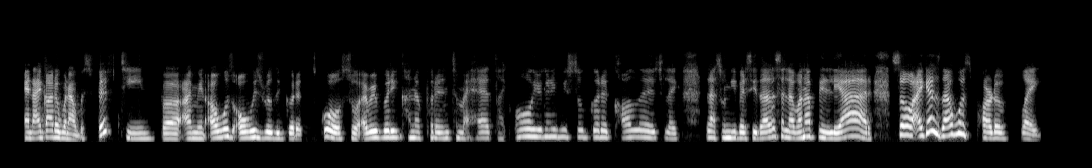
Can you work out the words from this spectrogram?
and I got it when I was 15. But I mean, I was always really good at school, so everybody kind of put it into my head like, "Oh, you're gonna be so good at college, like las universidades se la van a pelear." So I guess that was part of like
